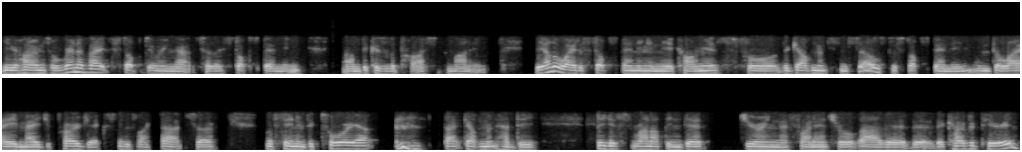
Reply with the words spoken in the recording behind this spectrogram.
new homes or renovate, stop doing that. So they stop spending um, because of the price of money. The other way to stop spending in the economy is for the governments themselves to stop spending and delay major projects, things like that. So we've seen in Victoria that government had the biggest run up in debt during the financial uh, the, the, the COVID period,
